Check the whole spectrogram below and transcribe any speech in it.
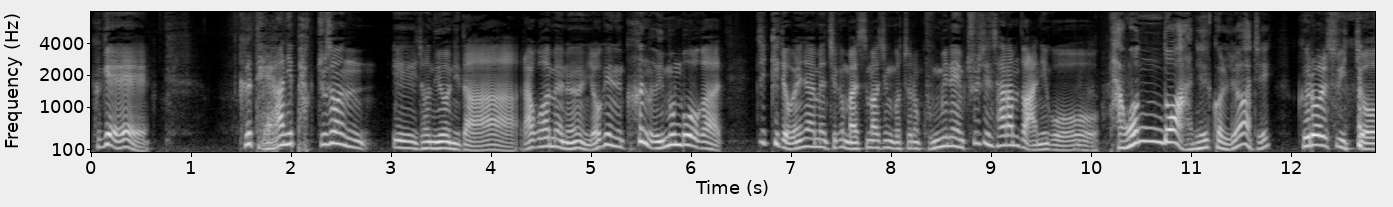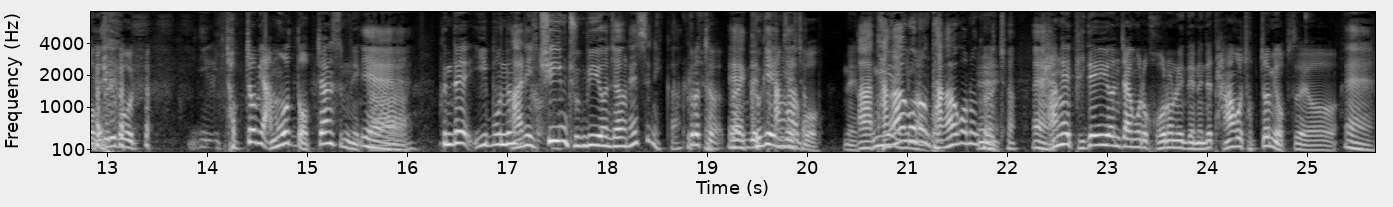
그게 그 대안이 박주선 전 의원이다라고 하면은 여기는 큰 의문보호가 찍히죠. 왜냐하면 지금 말씀하신 것처럼 국민의힘 출신 사람도 아니고 당원도 아닐걸요 아직. 그럴 수 있죠. 그리고 접점이 아무것도 없지 않습니까? 예. 근데 이분은 아니 취임 준비위원장을 했으니까 그렇죠. 예, 그게 당하고 네, 아 당하고는 당하고는 네. 그렇죠. 예. 당의 비대위원장으로 거론이 되는데 당하고 접점이 없어요. 예.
